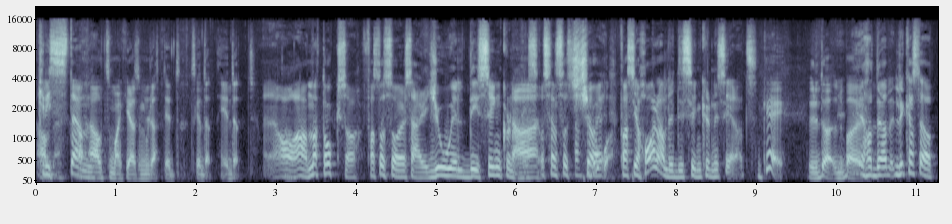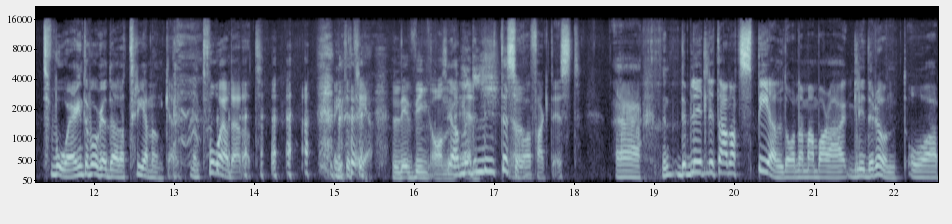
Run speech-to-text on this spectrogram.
kristen. Allt, allt som markeras som rött är, ska dött, är dött. Ja, annat också. Fast då står det så här, you will desynchronize. Ja. Och sen så kör jag? Fast jag har aldrig desynkroniserats. Okej. Är du död? Du bara... Jag har död, lyckats döda två. Jag har inte vågat döda tre munkar. Men två har jag dödat. inte tre. Living on Ja, the men edge. lite så Ja. faktiskt. Eh, men det blir ett lite annat spel då när man bara glider runt och eh,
